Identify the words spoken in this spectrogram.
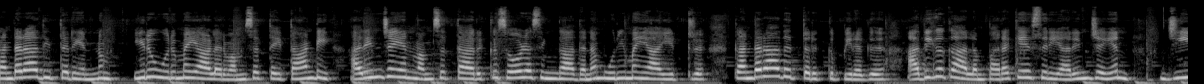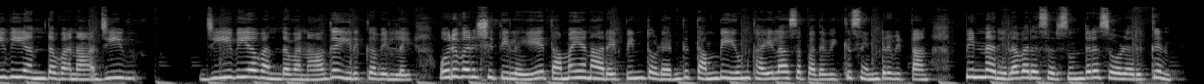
கண்டராதித்தர் என்னும் இரு உரிமையாளர் வம்சத்தை தாண்டி அரிஞ்சயன் வம்சத்தாருக்கு சோழ சிங்காதனம் உரிமையாயிற்று. கண்டராதித்தருக்கு பிறகு அதிக காலம் பரகேசரி அரிஞ்சயன் ஜீவியந்தவனா ஜீவ் ஜீவிய வந்தவனாக இருக்கவில்லை. ஒரு வருஷத்திலேயே தமையனாரை பின்தொடர்ந்து தம்பியும் கைலாச பதவிக்கு சென்று விட்டான். பின்னர் இளவரசர் சுந்தர சோழருக்கு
